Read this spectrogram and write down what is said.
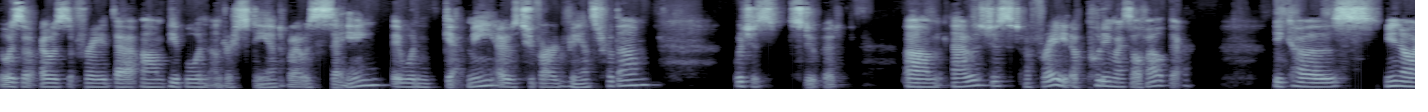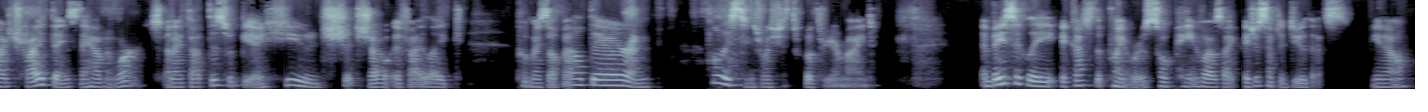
It was I was afraid that um, people wouldn't understand what I was saying. They wouldn't get me. I was too far advanced for them, which is stupid. Um, I was just afraid of putting myself out there because you know I've tried things and they haven't worked, and I thought this would be a huge shit show if I like put myself out there and all these things really just go through your mind. And basically, it got to the point where it was so painful. I was like, I just have to do this, you know.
